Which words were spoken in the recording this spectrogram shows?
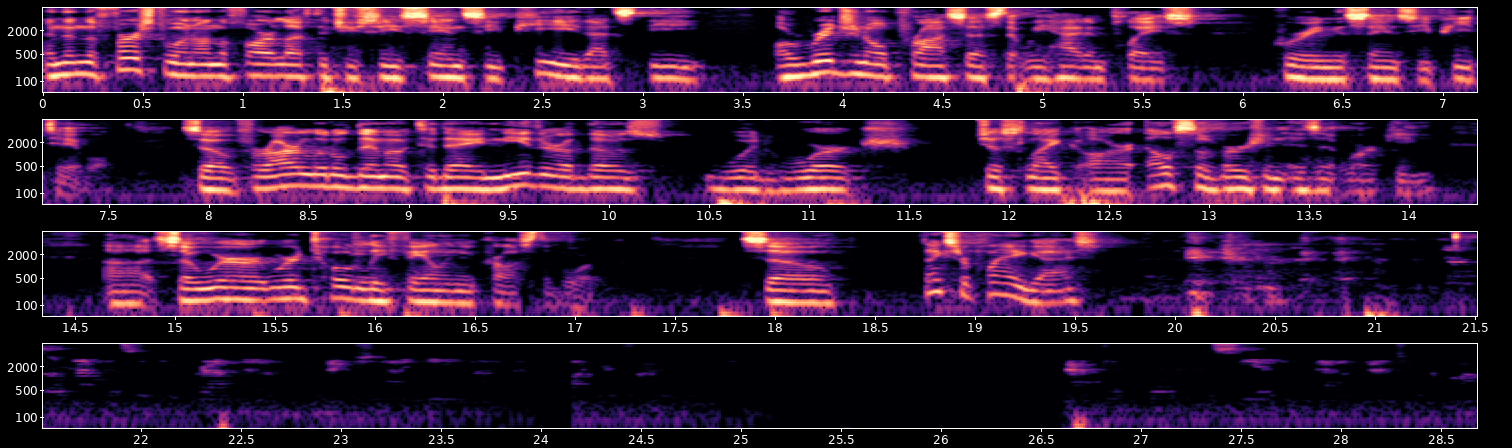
And then the first one on the far left that you see, SANCP, that's the original process that we had in place querying the SANCP table. So for our little demo today, neither of those would work just like our ELSA version isn't working. Uh, so we're, we're totally failing across the board. So thanks for playing, guys. Does what happens if you grab the connection ID out of that log you're trying to do the capture for and see it in that matching con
